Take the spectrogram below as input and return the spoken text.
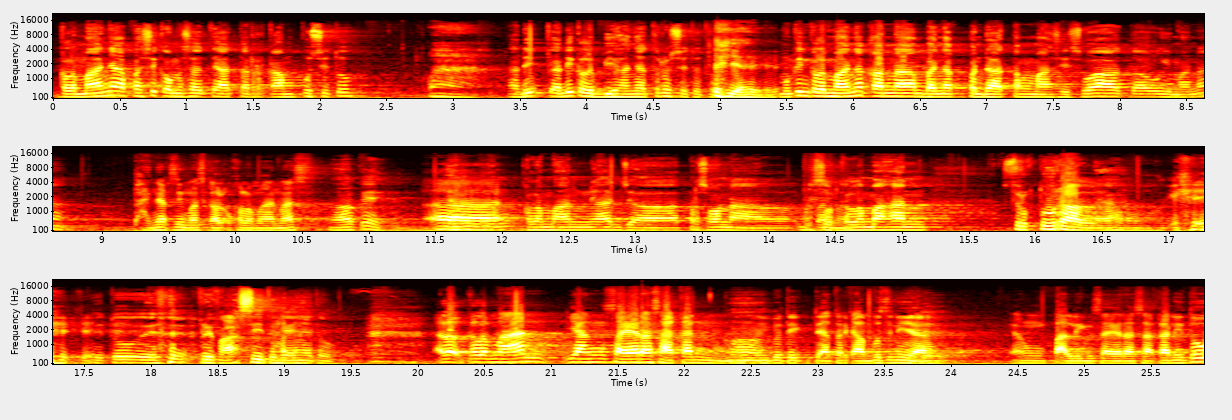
Kelemahannya apa sih kalau misalnya teater kampus itu? Tadi tadi kelebihannya terus itu tuh. Iya, iya. Mungkin kelemahannya karena banyak pendatang mahasiswa atau gimana? banyak sih mas kalau kelemahan mas. Oke. yang, yang kelemahannya aja personal, bukan Personal. kelemahan struktural ya. Oke. Itu privasi tuh kayaknya tuh. Kalau kelemahan yang saya rasakan mengikuti teater kampus ini ya, yang paling saya rasakan itu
